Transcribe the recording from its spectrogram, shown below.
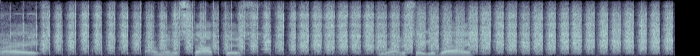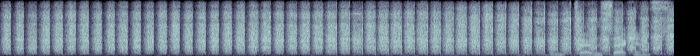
Alright, I'm gonna stop this. You wanna say goodbye? In 10 seconds.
